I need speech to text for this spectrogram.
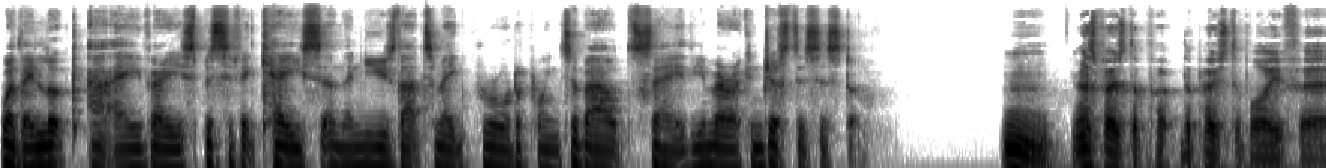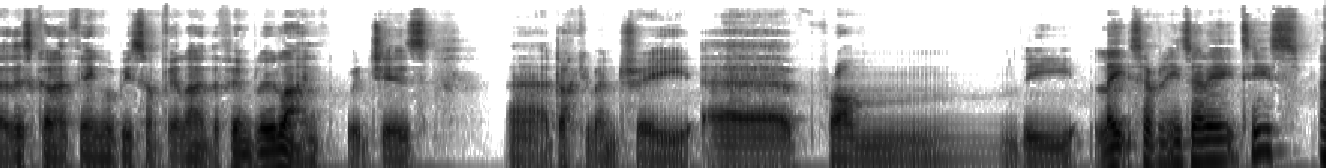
where they look at a very specific case and then use that to make broader points about, say, the American justice system. Mm. I suppose the the poster boy for this kind of thing would be something like the Thin Blue Line, which is uh, a documentary uh, from the late seventies, early eighties, Uh,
